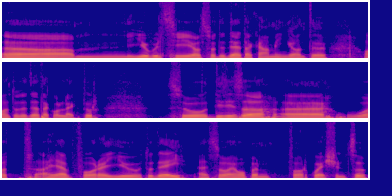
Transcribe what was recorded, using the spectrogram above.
um, you will see also the data coming onto onto the data collector. So this is uh, uh, what I have for uh, you today. Uh, so I'm open for questions. So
